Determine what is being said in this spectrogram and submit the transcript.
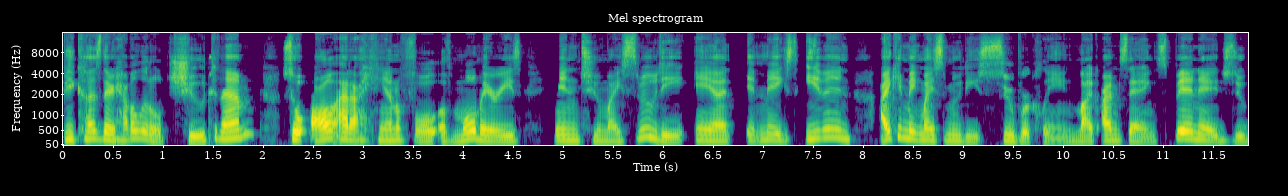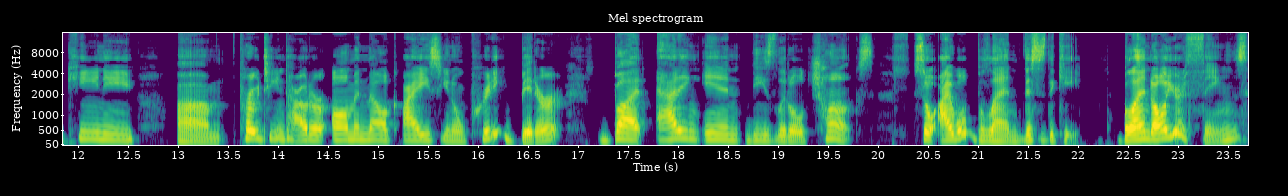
because they have a little chew to them. So I'll add a handful of mulberries into my smoothie and it makes even I can make my smoothie super clean. Like I'm saying spinach, zucchini, um, protein powder, almond milk, ice, you know, pretty bitter but adding in these little chunks. So I will blend, this is the key. Blend all your things,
